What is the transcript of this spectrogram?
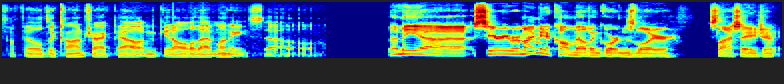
fulfill the contract out and get all of that money. So let me, uh, Siri, remind me to call Melvin Gordon's lawyer slash agent.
